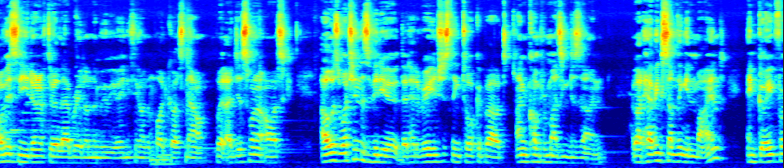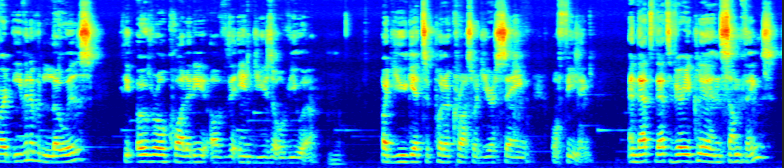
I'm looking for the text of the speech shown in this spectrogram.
Obviously, you don't have to elaborate on the movie or anything on the mm-hmm. podcast now, but I just want to ask. I was watching this video that had a very interesting talk about uncompromising design, about having something in mind and going for it, even if it lowers the overall quality of the end user or viewer. Mm-hmm. But you get to put across what you're saying or feeling, and that's that's very clear in some things,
